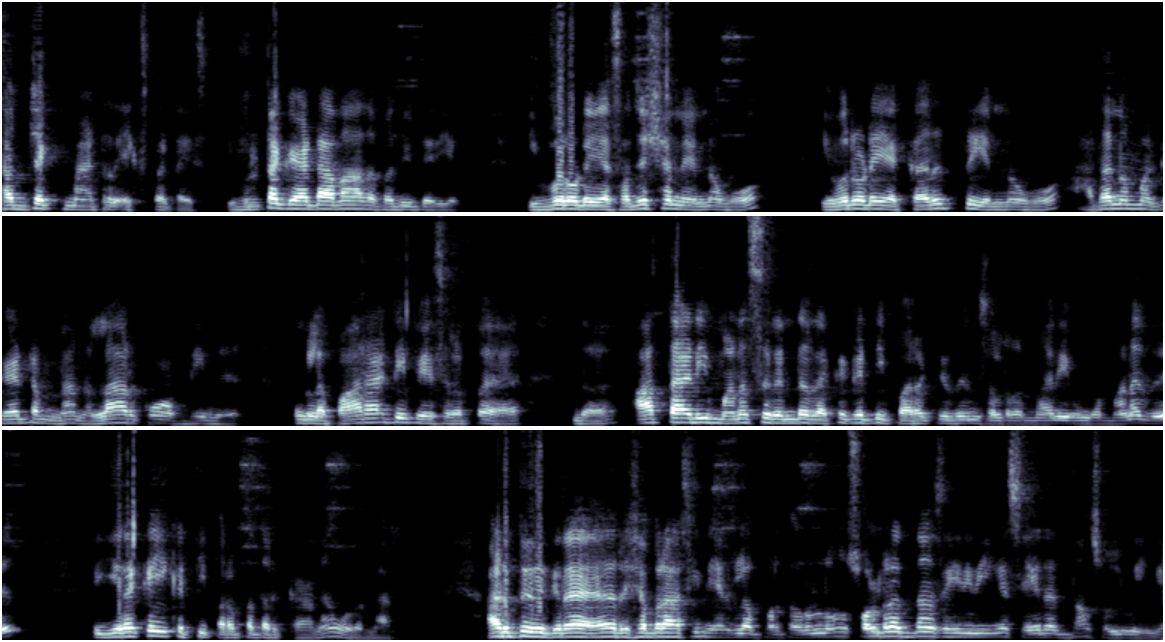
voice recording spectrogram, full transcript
சப்ஜெக்ட் மேட்ரு எக்ஸ்பர்டைஸ் இவர்கிட்ட கேட்டால் தான் அதை பற்றி தெரியும். இவருடைய சஜஷன் என்னவோ இவருடைய கருத்து என்னவோ அதை நம்ம கேட்டோம்னா நல்லாயிருக்கும் அப்படின்னு உங்களை பாராட்டி பேசுகிறப்ப இந்த ஆத்தாடி மனசு ரெண்டு ரெக்க கட்டி பறக்குதுன்னு சொல்கிற மாதிரி உங்கள் மனது இறக்கை கட்டி பறப்பதற்கான ஒரு நாள் அடுத்து இருக்கிற ரிஷபராசி நேர்களை பொறுத்தவரையிலும் சொல்கிறது தான் செய்வீங்க செய்கிறது தான் சொல்லுவீங்க.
